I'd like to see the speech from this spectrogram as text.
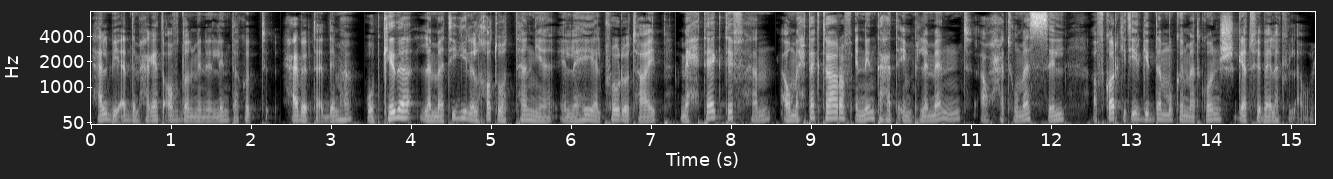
هل بيقدم حاجات أفضل من اللي انت كنت حابب تقدمها؟ وبكده لما تيجي للخطوة التانية اللي هي ال prototype محتاج تفهم أو محتاج تعرف إن انت هت implement أو هتمثل أفكار كتير جدا ممكن ما تكونش جت في بالك في الأول.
